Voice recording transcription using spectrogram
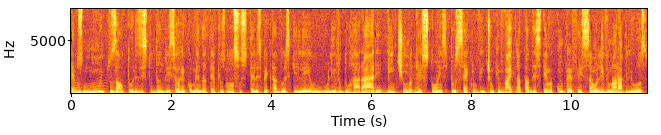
Temos muitos autores estudando isso, eu recomendo até para os nossos telespectadores que leiam o livro do Harari, 21 uhum. questões para o século XXI, que vai tratar desse tema com perfeição, um livro maravilhoso,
